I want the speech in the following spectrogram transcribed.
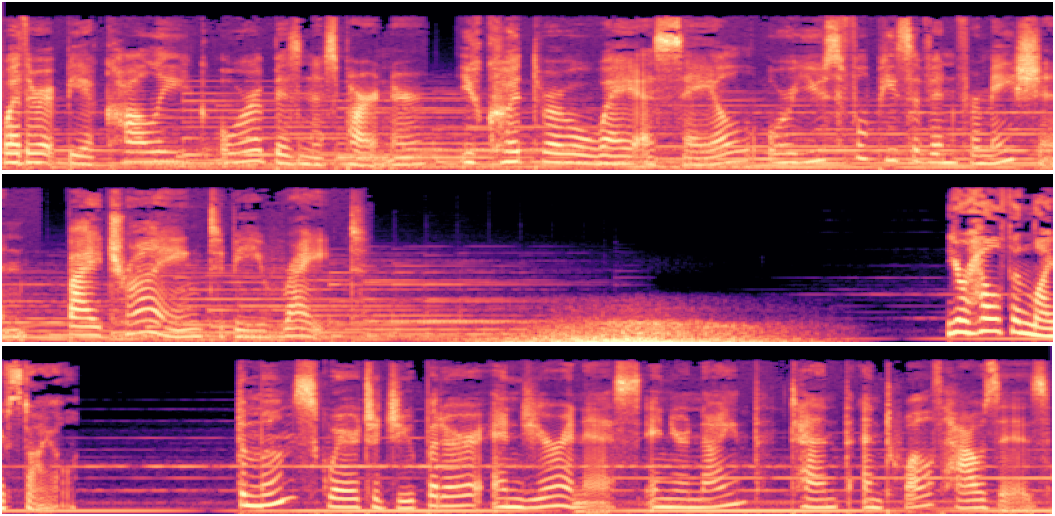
Whether it be a colleague or a business partner, you could throw away a sale or useful piece of information by trying to be right. Your health and lifestyle. The moon square to Jupiter and Uranus in your 9th, 10th, and 12th houses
